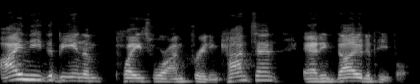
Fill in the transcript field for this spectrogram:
i need to be in a place where i'm creating content adding value to people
